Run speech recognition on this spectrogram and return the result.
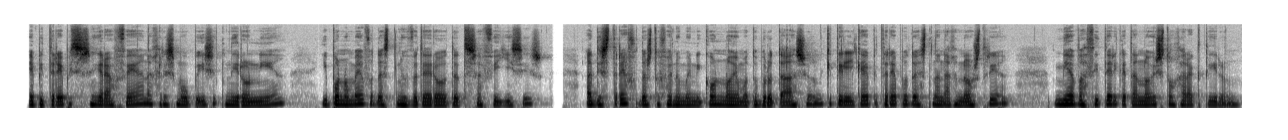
Επιτρέπει στη συγγραφέα να χρησιμοποιήσει την ηρωνία, υπονομεύοντας την ουδετερότητα της αφήγησης, αντιστρέφοντας το φαινομενικό νόημα των προτάσεων και τελικά επιτρέποντας στην αναγνώστρια μια βαθύτερη κατανόηση των χαρακτήρων.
